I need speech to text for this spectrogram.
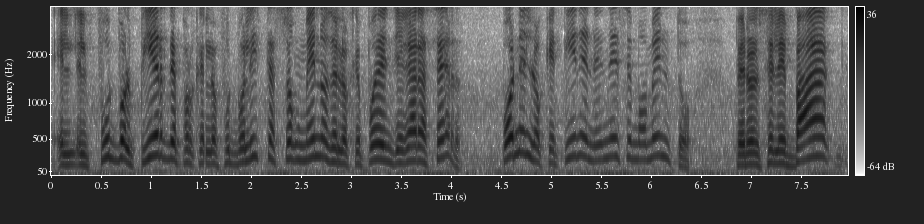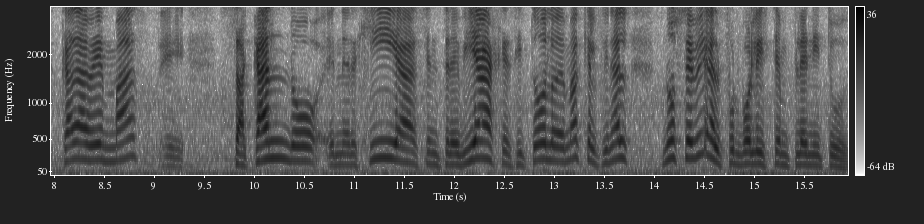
el, el fútbol pierde porque los futbolistas son menos de lo que pueden llegar a ser. Ponen lo que tienen en ese momento, pero se les va cada vez más eh, sacando energías entre viajes y todo lo demás que al final no se ve al futbolista en plenitud.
